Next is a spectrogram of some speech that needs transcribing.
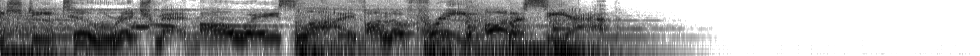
HD2 Richmond. Always live on the free Audacy app.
